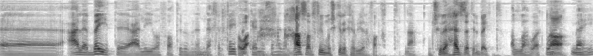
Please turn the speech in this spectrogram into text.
آه، على بيت علي وفاطمة من الداخل؟ كيف كان هذا؟ حصل فيه مشكلة كبيرة فقط. نعم. مشكلة هزت البيت. الله أكبر. آه. ما هي؟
